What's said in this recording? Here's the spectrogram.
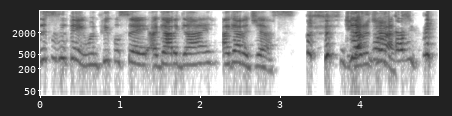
This is the thing. When people say, "I got a guy," I got a Jess. You got a Jess. Everything.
